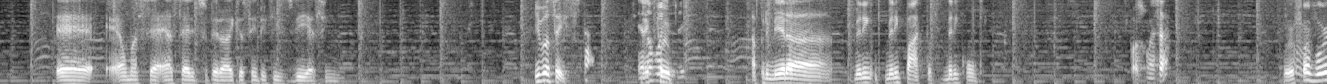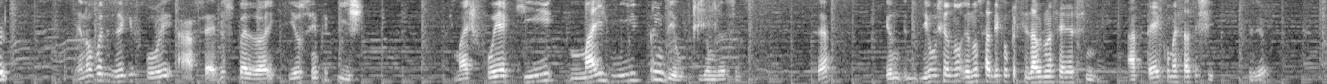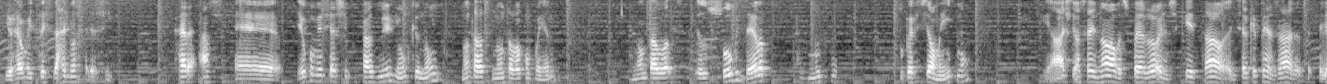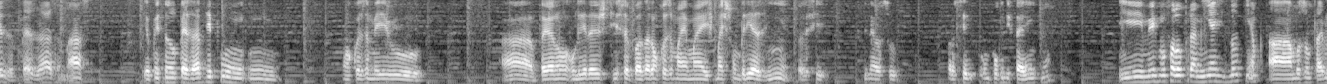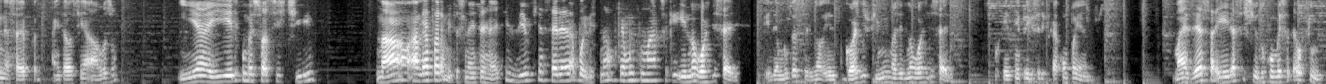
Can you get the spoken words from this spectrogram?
É, é, uma, é a série de super-herói que eu sempre quis ver, assim. E vocês? Eu é não que vou foi? dizer. A primeira. Primeiro, primeiro impacto, assim, primeiro encontro. Posso começar? Por favor. Eu não vou dizer que foi a série de super-herói que eu sempre quis. Mas foi a que mais me prendeu, digamos assim. Certo? Eu, digamos que eu não, eu não sabia que eu precisava de uma série assim. Até começar a assistir. Entendeu? Eu realmente precisava de uma série assim. Cara, as- é, eu comecei a assistir por causa do meu irmão, porque eu não, não, tava, não tava acompanhando. Não tava. Eu soube dela muito superficialmente, né? E ah, tem uma série nova, super-herói, não sei o que e tal. Aí disseram que é pesada. Beleza, pesada, massa. Eu pensando no pesado, tipo um, um- uma coisa meio. Ah, pegaram o Liga da Justiça, botaram uma coisa mais, mais, mais sombriazinha, para esse, negócio, para ser um pouco diferente, né? E meu irmão falou pra mim, a gente não tinha a Amazon Prime nessa época, a gente tava sem a Amazon. E aí ele começou a assistir na, aleatoriamente, assim, na internet, e viu que a série era boa. Ele disse, não, porque é muito massa. que Ele não gosta de série. Ele é muito assim, não- ele gosta de filme, mas ele não gosta de série. Porque ele tem preguiça de ficar acompanhando. Mas essa aí ele assistiu, do começo até o fim.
